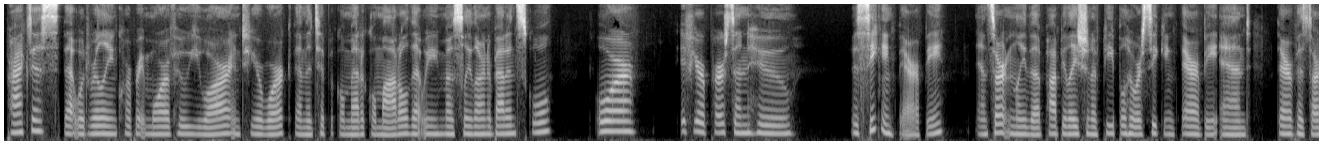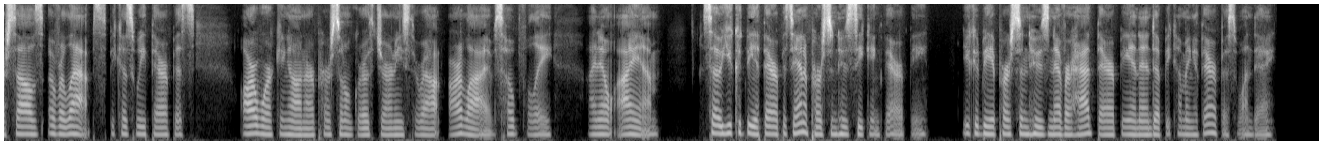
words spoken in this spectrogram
practice that would really incorporate more of who you are into your work than the typical medical model that we mostly learn about in school. Or if you're a person who is seeking therapy, and certainly the population of people who are seeking therapy and therapists ourselves overlaps because we therapists are working on our personal growth journeys throughout our lives, hopefully. I know I am. So you could be a therapist and a person who's seeking therapy. You could be a person who's never had therapy and end up becoming a therapist one day.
